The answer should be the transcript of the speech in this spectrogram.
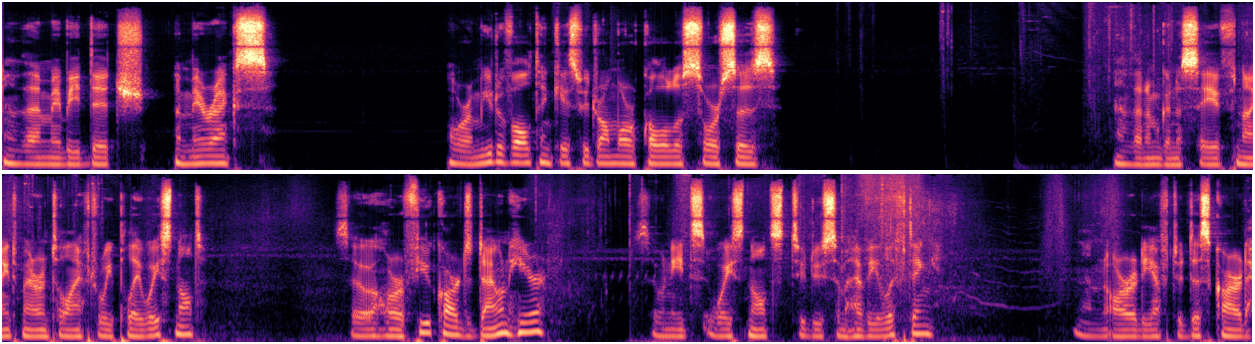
And then maybe ditch a Mirrex or a Mutavault in case we draw more colorless sources. And then I'm gonna save Nightmare until after we play Waste Not. So we're a few cards down here, so we need Waste Not to do some heavy lifting. And already have to discard.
